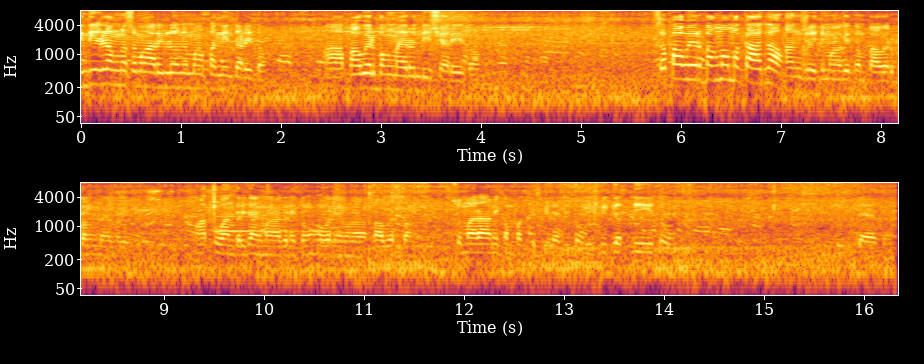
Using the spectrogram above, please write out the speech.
hindi lang sa mga relo ng mga paninda rito. Ah, power bank mayroon din siya rito. So power bank mo magkano? 100 yung mga ganitong power bank na mga, mga 200 yan, mga ganitong ori, mga power bank. So marami kang pagpipilian. Ito, bigat dito. Bigat. oh.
